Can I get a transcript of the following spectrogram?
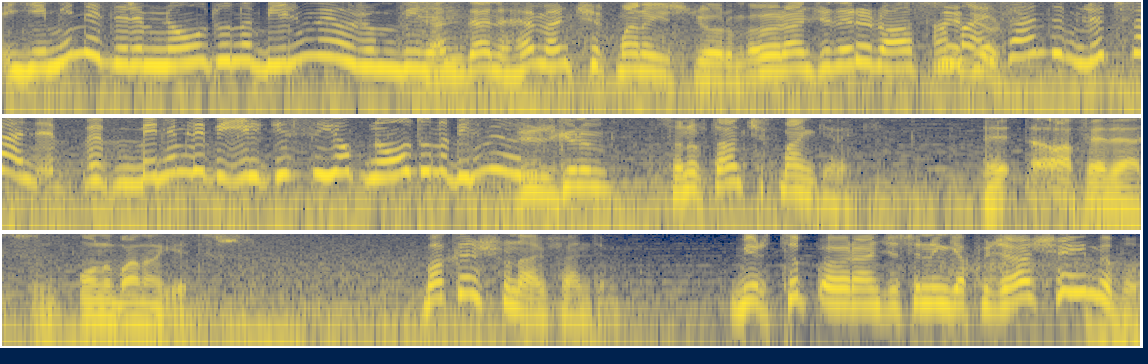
yemin ederim ne olduğunu bilmiyorum bile. Senden hemen çıkmanı istiyorum. Öğrencileri rahatsız Ama ediyorsun. efendim lütfen be- benimle bir ilgisi yok. Ne olduğunu bilmiyorum. Üzgünüm. Sınıftan çıkman gerek. E, affedersin, onu bana getir. Bakın şuna efendim. Bir tıp öğrencisinin yapacağı şey mi bu?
